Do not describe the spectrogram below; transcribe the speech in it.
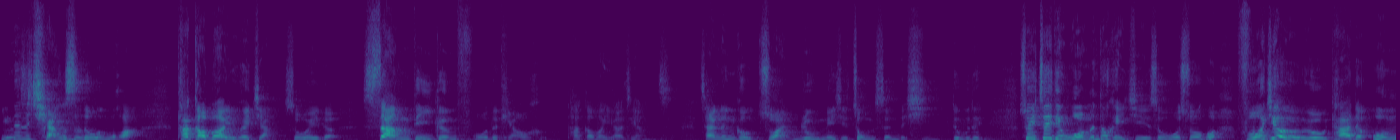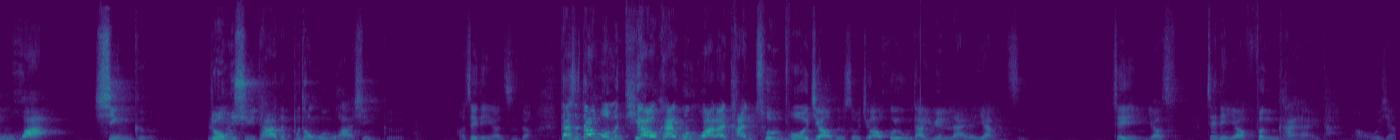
因为那是强势的文化。他搞不好也会讲所谓的上帝跟佛的调和，他搞不好也要这样子，才能够转入那些众生的心，对不对？所以这点我们都可以接受。我说过，佛教有它的文化性格，容许它的不同文化性格。好，这点要知道。但是当我们跳开文化来谈纯佛教的时候，就要恢复它原来的样子。这点要，这点要分开来谈。啊，我想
